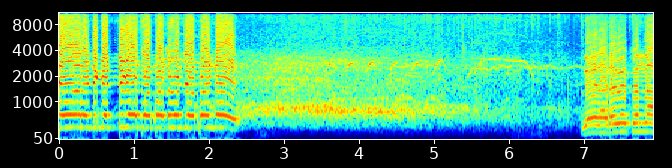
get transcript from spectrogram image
చేయాలంటే గట్టిగా చెప్పండి కూడా చెప్పండి. నేను అడుగుతున్నా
